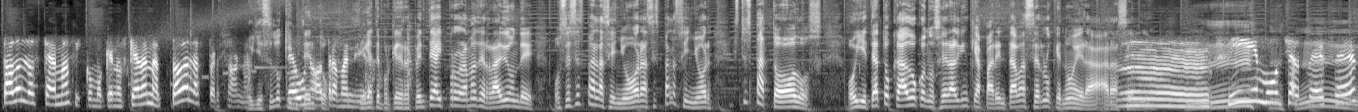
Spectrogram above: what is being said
todos los temas y como que nos quedan a todas las personas. Oye, eso es lo que de intento. Una u otra manera. Fíjate, porque de repente hay programas de radio donde, pues ese es para las señoras, es para los señores, esto es para todos. Oye, ¿te ha tocado conocer a alguien que aparentaba ser lo que no era, Araceli? Mm, sí, muchas veces.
